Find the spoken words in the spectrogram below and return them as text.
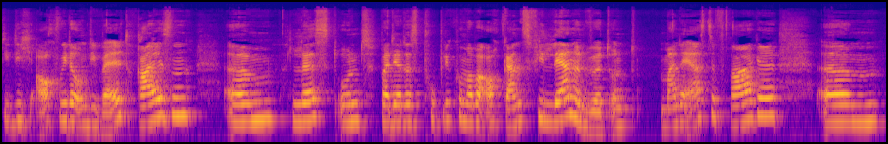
die dich auch wieder um die Welt reisen ähm, lässt und bei der das Publikum aber auch ganz viel lernen wird. Und meine erste Frage, ähm,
